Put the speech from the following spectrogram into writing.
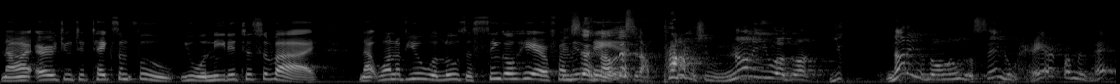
Now I urge you to take some food. You will need it to survive. Not one of you will lose a single hair from his head. He his says, head. now listen, I promise you, none of you are going, you, none of you are going to lose a single hair from his head.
